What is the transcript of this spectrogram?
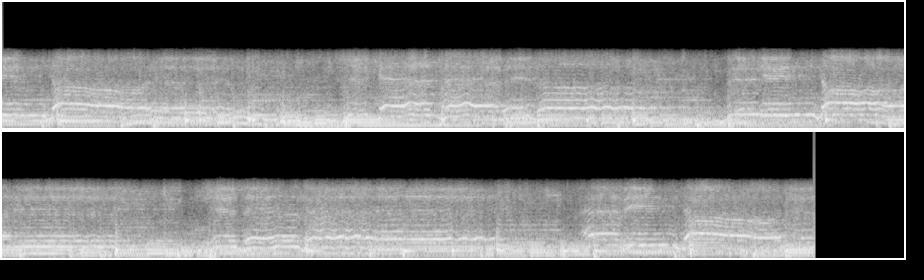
Yeah.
